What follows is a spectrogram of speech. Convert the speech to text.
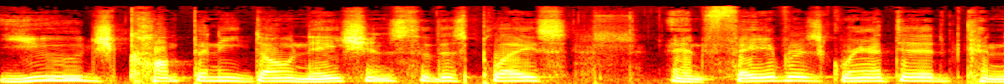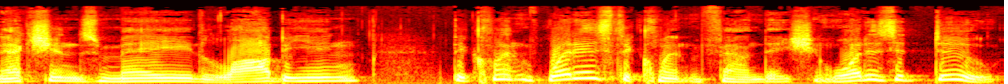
huge company donations to this place, and favors granted, connections made, lobbying. The Clinton, what is the Clinton Foundation? What does it do?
